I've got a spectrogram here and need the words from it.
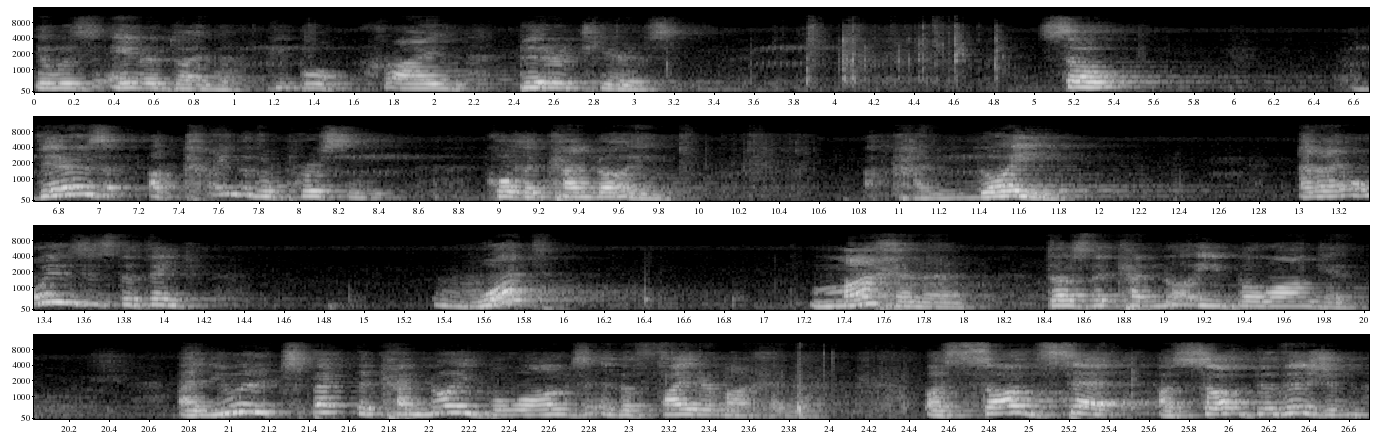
it was Einer Daima. People crying bitter tears. So there's a kind of a person called a kanoi. A kanoi. And I always used to think, what machana does the kanoi belong in? And you would expect the kanoi belongs in the fighter machana. A subset, a subdivision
